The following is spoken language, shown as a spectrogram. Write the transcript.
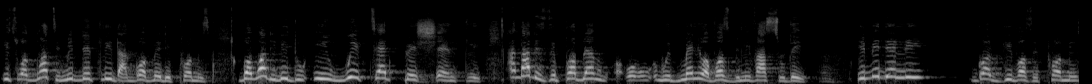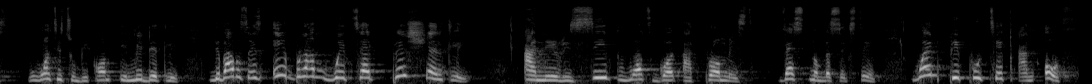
It was not immediately that God made a promise. But what did he do? He waited patiently. And that is the problem with many of us believers today. Immediately, God give us a promise. We want it to become immediately. The Bible says Abraham waited patiently and he received what God had promised. Verse number 16. When people take an oath,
